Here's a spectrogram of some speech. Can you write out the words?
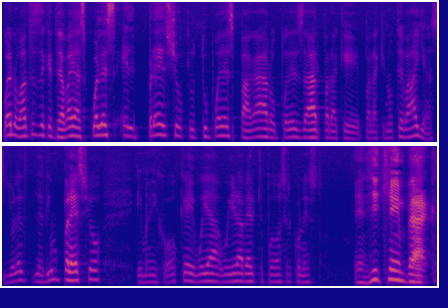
bueno, antes de que te vayas, ¿cuál es el precio que tú puedes pagar o puedes dar para que, para que no te vayas? Y yo le, le di un precio y me dijo, ok, voy a, voy a ir a ver qué puedo hacer con esto. And he came back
